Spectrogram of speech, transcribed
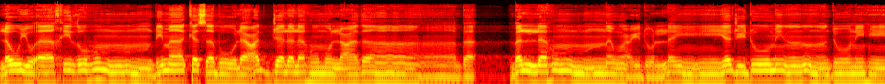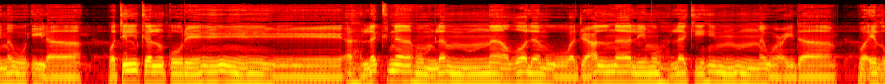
لو يؤاخذهم بما كسبوا لعجل لهم العذاب. بل لهم موعد لن يجدوا من دونه موئلا. وتلك القري أهلكناهم لما ظلموا وجعلنا لمهلكهم موعدا. وإذ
